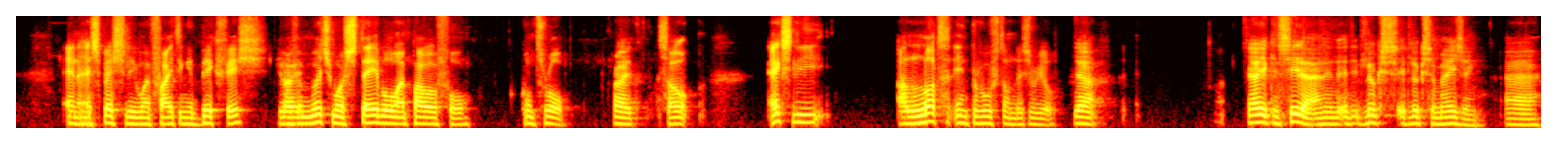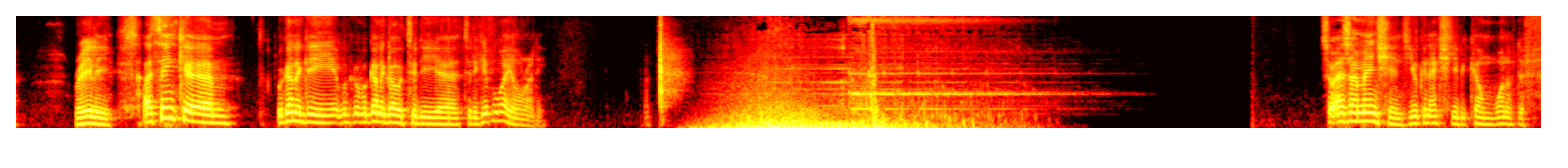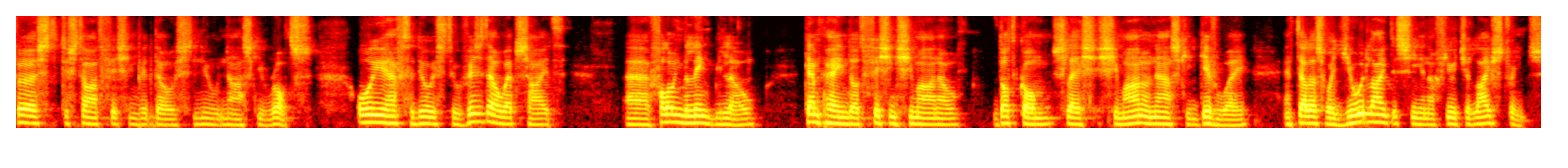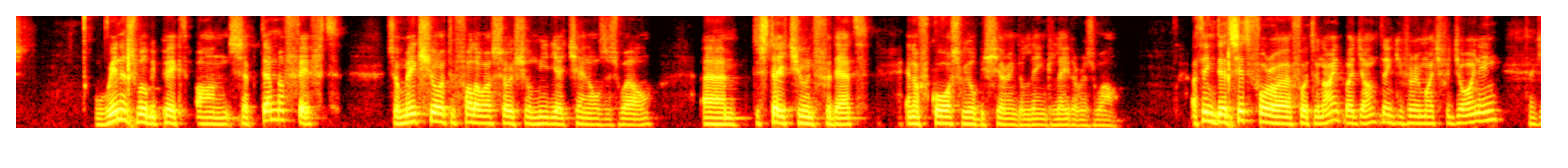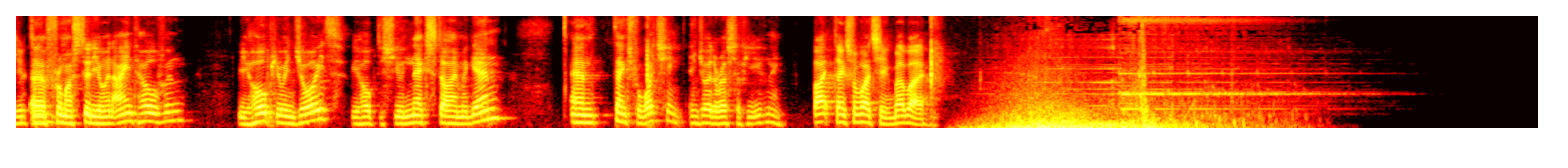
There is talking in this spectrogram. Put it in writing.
and mm. especially when fighting a big fish, you right. have a much more stable and powerful control. Right. So actually a lot improved on this reel. Yeah. Yeah, you can see that, and it, it looks it looks amazing. Uh, really, I think um, we're gonna we're gonna go to the uh, to the giveaway already. So as I mentioned, you can actually become one of the first to start fishing with those new Nasci rods. All you have to do is to visit our website uh, following the link below, campaign.fishingshimano.com slash Shimano Nasci giveaway and tell us what you would like to see in our future live streams. Winners will be picked on September 5th, so make sure to follow our social media channels as well um, to stay tuned for that. And of course, we'll be sharing the link later as well. I think that's it for, uh, for tonight. Bart-Jan, thank you very much for joining. Thank you. Uh, from our studio in Eindhoven. We hope you enjoyed. We hope to see you next time again. And thanks for watching. Enjoy the rest of your evening. Bye. Thanks for watching. Bye bye.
